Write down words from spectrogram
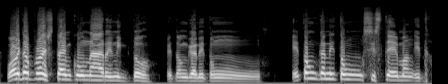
For the first time kong narinig to. Itong ganitong itong ganitong sistemang ito.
